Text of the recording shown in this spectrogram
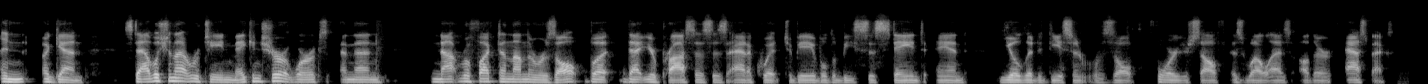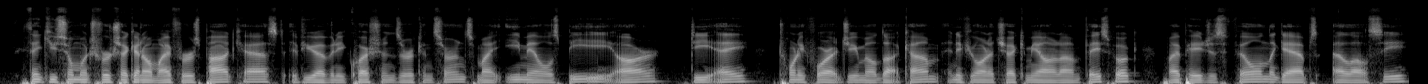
And again, establishing that routine, making sure it works, and then not reflecting on the result, but that your process is adequate to be able to be sustained and yielded a decent result for yourself as well as other aspects. Thank you so much for checking out my first podcast. If you have any questions or concerns, my email is berda24 at gmail.com. And if you want to check me out on Facebook, my page is Fill in the Gaps LLC.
